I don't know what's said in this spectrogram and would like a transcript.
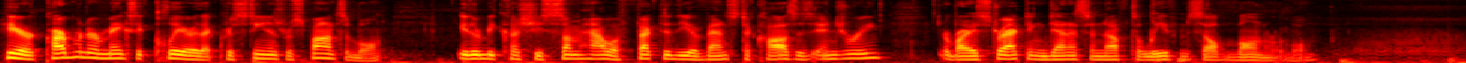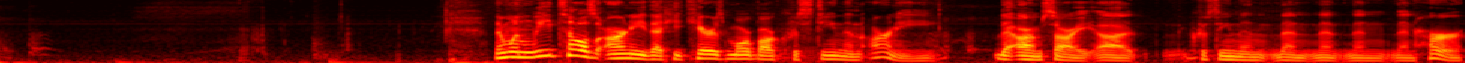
Here, Carpenter makes it clear that Christine is responsible, either because she somehow affected the events to cause his injury or by distracting Dennis enough to leave himself vulnerable. Then, when Lee tells Arnie that he cares more about Christine than Arnie, that, or I'm sorry, uh, Christine than, than, than, than, than her,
